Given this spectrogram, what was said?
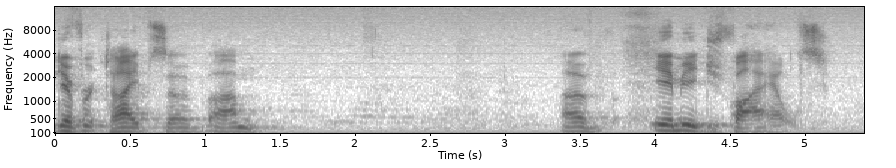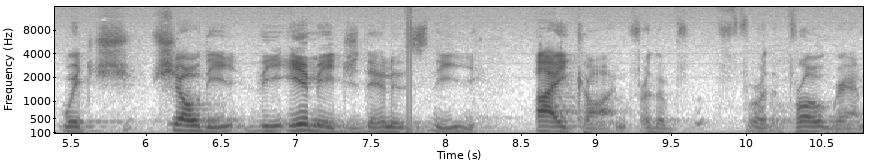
different types of, um, of image files, which show the, the image then is the icon for the, for the program.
